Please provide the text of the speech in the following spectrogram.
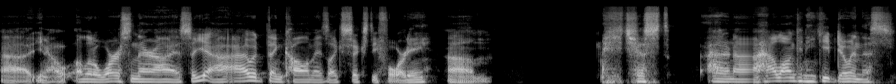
uh, you know, a little worse in their eyes. So yeah, I would think Colome is like 60 40. Um, he just, I don't know. How long can he keep doing this?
